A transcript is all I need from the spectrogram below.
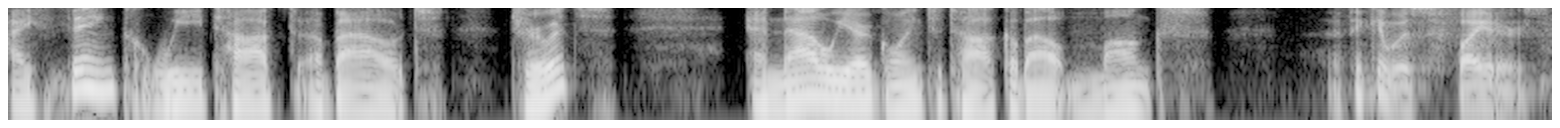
I think we talked about druids, and now we are going to talk about monks. I think it was fighters.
